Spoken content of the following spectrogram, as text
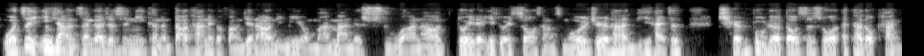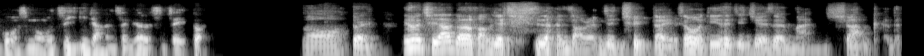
我自己印象很深刻，就是你可能到他那个房间，然后里面有满满的书啊，然后堆了一堆收藏什么，我就觉得他很厉害。这 全部的都是说，哎，他都看过什么？我自己印象很深刻的是这一段。哦，对。因为其他哥的房间其实很少人进去，对，所以我第一次进去也是蛮 shock 的。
